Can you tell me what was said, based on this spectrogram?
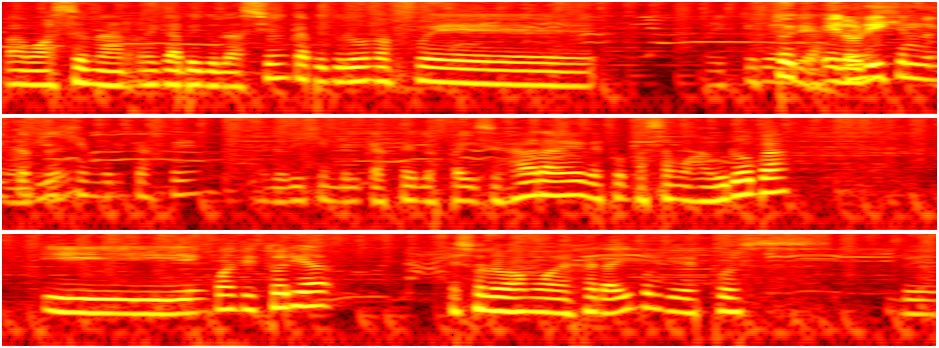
Vamos a hacer una recapitulación. Capítulo 1 fue la historia, Historia. del café, El origen del el café. origen del café, el origen del café en los países árabes, después pasamos a Europa. Y en cuanto a historia, eso lo vamos a dejar ahí porque después de,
